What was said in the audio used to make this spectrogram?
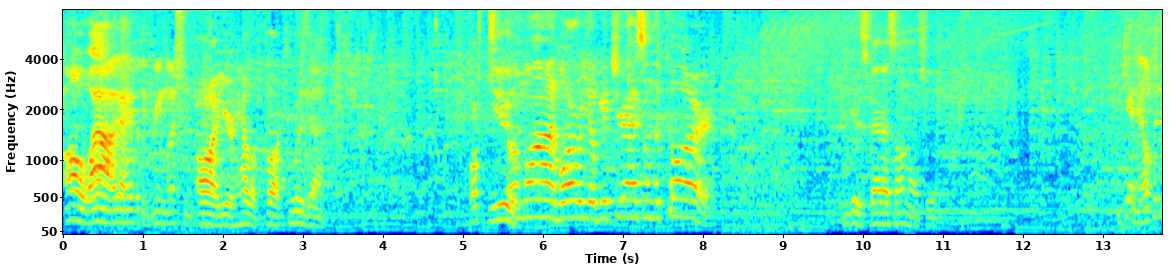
Oh wow, I got hit with the green mushroom. Oh, you're hella fucked. Who is that? Fuck you. Come on, Wario, get your ass on the car. You get his fat ass on that shit. You can't help it.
